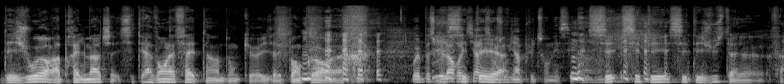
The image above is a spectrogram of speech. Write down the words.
des joueurs après le match, c'était avant la fête, hein, donc euh, ils n'avaient pas encore. euh, Ouais, parce que Retière, il euh, s'en souvient plus de son essai. hein. c'est- c'était, c'était juste. euh, enfin,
